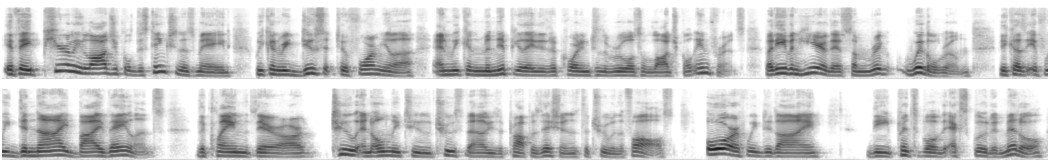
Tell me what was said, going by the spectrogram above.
If a purely logical distinction is made, we can reduce it to a formula and we can manipulate it according to the rules of logical inference. But even here, there's some wiggle room because if we deny bivalence, the claim that there are two and only two truth values of propositions, the true and the false, or if we deny the principle of the excluded middle,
